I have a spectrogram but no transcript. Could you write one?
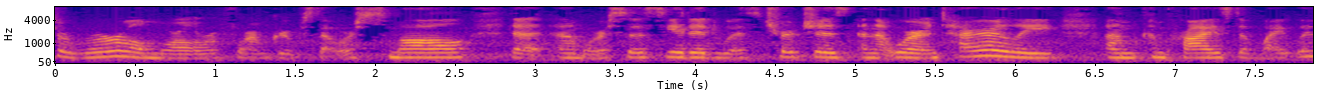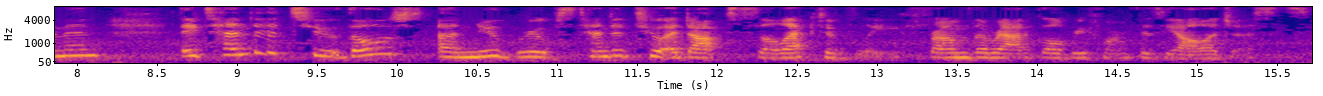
to rural moral reform groups that were small, that um, were associated with churches, and that were entirely um, comprised of white women, they tended to, those uh, new groups tended to adopt selectively from the radical reform physiologists.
